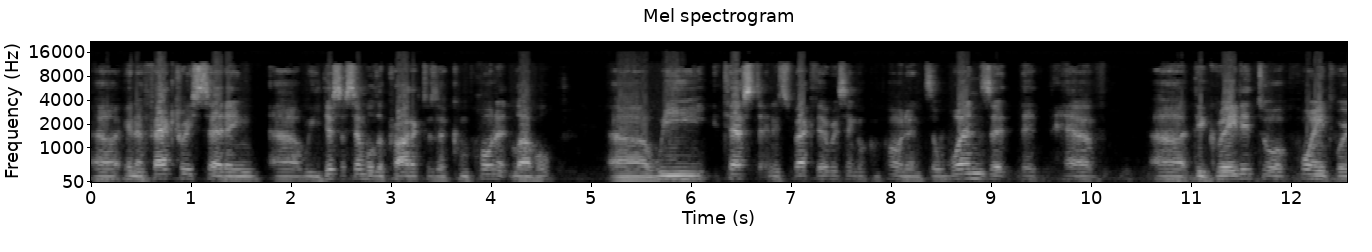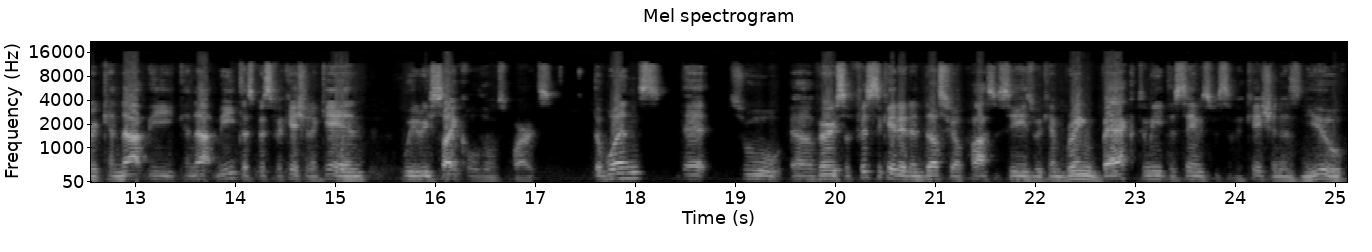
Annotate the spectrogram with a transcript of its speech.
uh, in a factory setting, uh, we disassemble the product to the component level uh, we test and inspect every single component. The ones that, that have uh, degraded to a point where it cannot be cannot meet the specification again, we recycle those parts. The ones that through uh, very sophisticated industrial processes we can bring back to meet the same specification as new,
